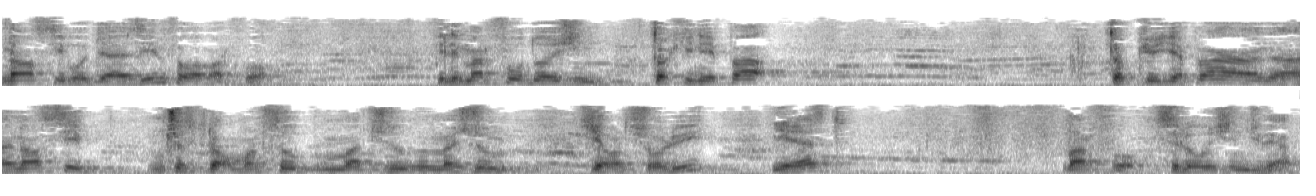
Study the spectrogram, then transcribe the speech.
ناصب وجازم فهو مرفوع il est marfou d'origine tant qu'il n'est pas tant qu'il n'y a pas un, un nasib une chose comme mansoub majzoum qui rentre sur lui il reste marfou c'est l'origine du verbe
